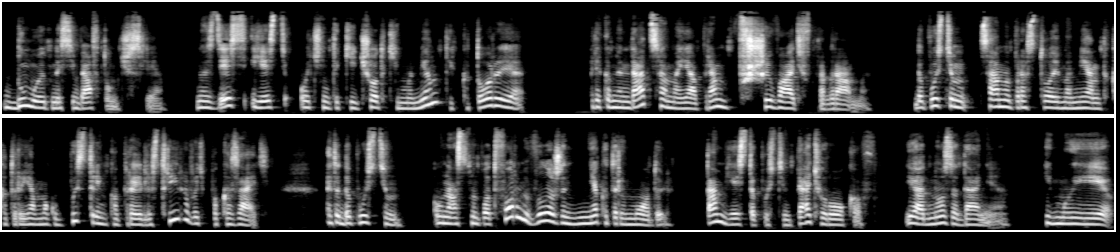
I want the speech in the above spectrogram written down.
думают на себя в том числе. Но здесь есть очень такие четкие моменты, которые рекомендация моя прям вшивать в программы. Допустим, самый простой момент, который я могу быстренько проиллюстрировать, показать, это, допустим, у нас на платформе выложен некоторый модуль. Там есть, допустим, пять уроков и одно задание и мы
